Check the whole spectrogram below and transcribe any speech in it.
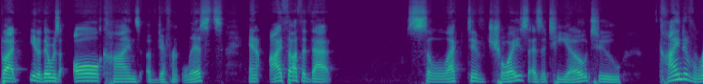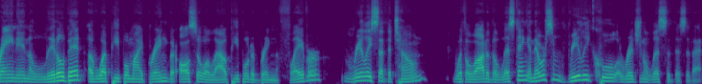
But you know, there was all kinds of different lists, and I thought that that selective choice as a TO to kind of rein in a little bit of what people might bring, but also allow people to bring the flavor, really set the tone with a lot of the listing. And there were some really cool original lists at this event.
